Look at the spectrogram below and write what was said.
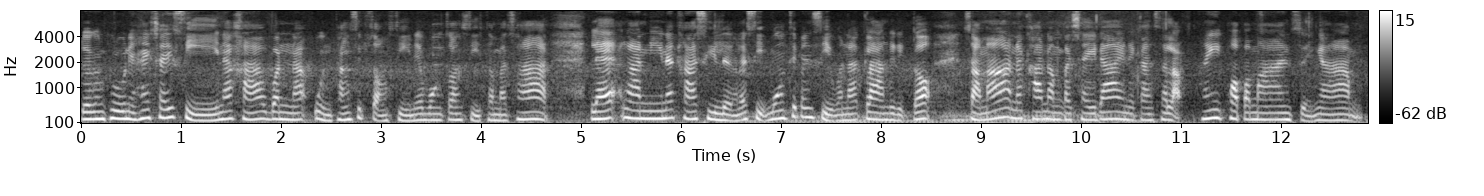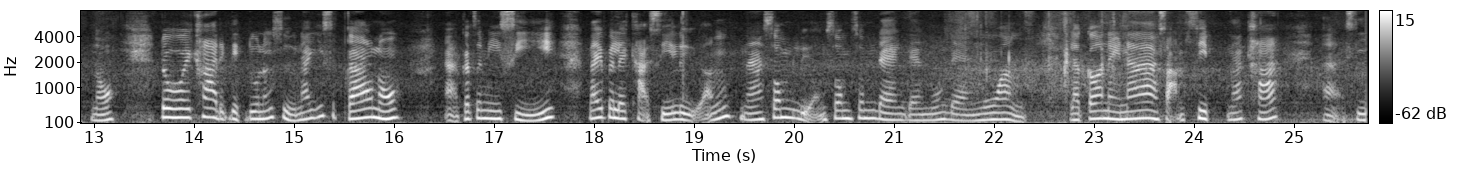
โดยคุณครูเนี่ยให้ใช้สีนะคะวันณะอุ่นทั้ง 12 สีในวงจรสีธรรมชาติ และงานนี้นะคะสีเหลืองและสีม่วงที่เป็นสีวันณะกลางเด็กๆก็สามารถนะคะนำไปใช้ได้ในการสลับให้พอประมาณสวยงามเนาะโดยค่ะเด็กๆ ดูหนังสือหน้า 29 เนาะอะก็จะมีสีไล่ไปเลยค่ะสีเหลืองนะส้มเหลืองส้มส้มแดงแดงม่วงแดงม่วง แล้วก็ในหน้า 30 นะคะอ่าสี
